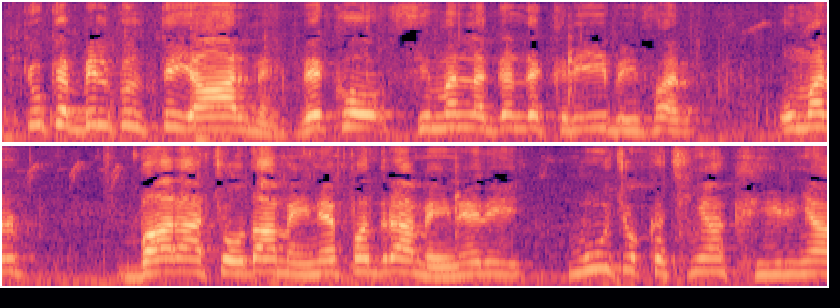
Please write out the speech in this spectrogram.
ਕਿਉਂਕਿ ਬਿਲਕੁਲ ਤਿਆਰ ਨੇ ਵੇਖੋ ਸਿਮਨ ਲੱਗਣ ਦੇ ਕਰੀਬ ਇਫਰ ਉਮਰ 12 14 ਮਹੀਨੇ 15 ਮਹੀਨੇ ਦੀ ਮੂੰਹ ਚੋਂ ਕੱਚੀਆਂ ਖੀਰੀਆਂ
